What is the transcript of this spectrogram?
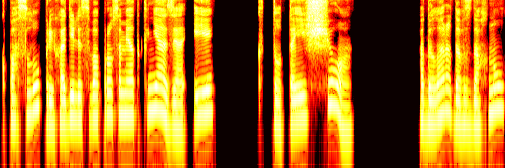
к послу приходили с вопросами от князя и... кто-то еще. Аделарадо вздохнул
